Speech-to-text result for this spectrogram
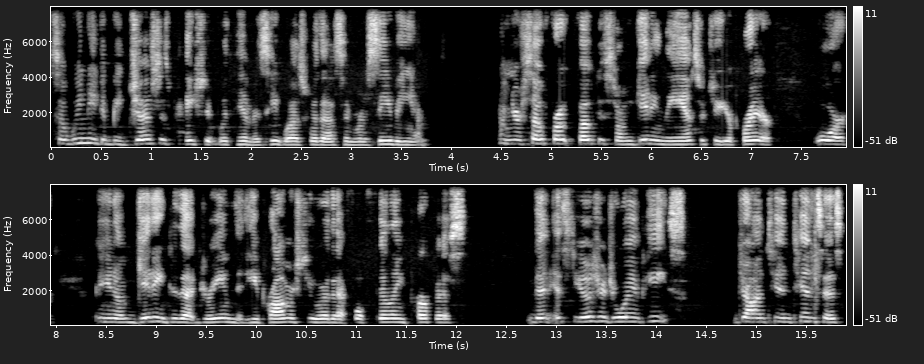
So we need to be just as patient with Him as He was with us in receiving Him. When you're so fo- focused on getting the answer to your prayer or, you know, getting to that dream that He promised you or that fulfilling purpose, then it steals your joy and peace. John 10 10 says,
